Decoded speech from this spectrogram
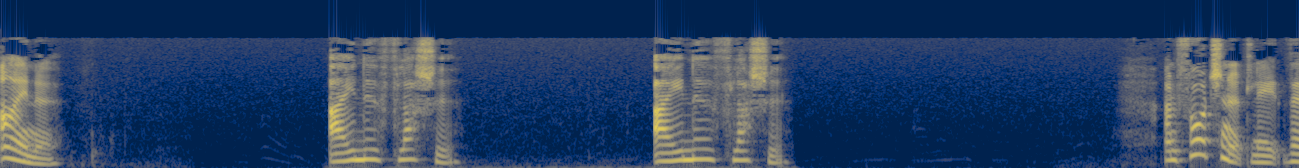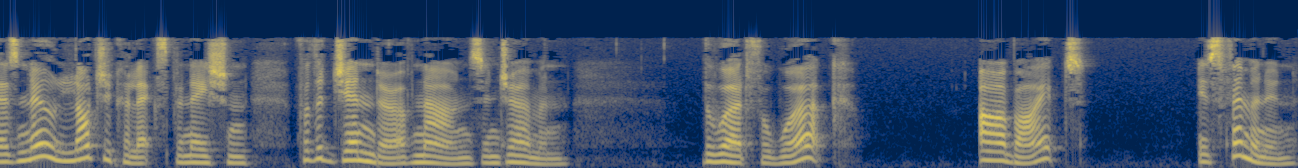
eine. Eine Flasche. Eine Flasche. Unfortunately, there's no logical explanation for the gender of nouns in German. The word for work, Arbeit, is feminine,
